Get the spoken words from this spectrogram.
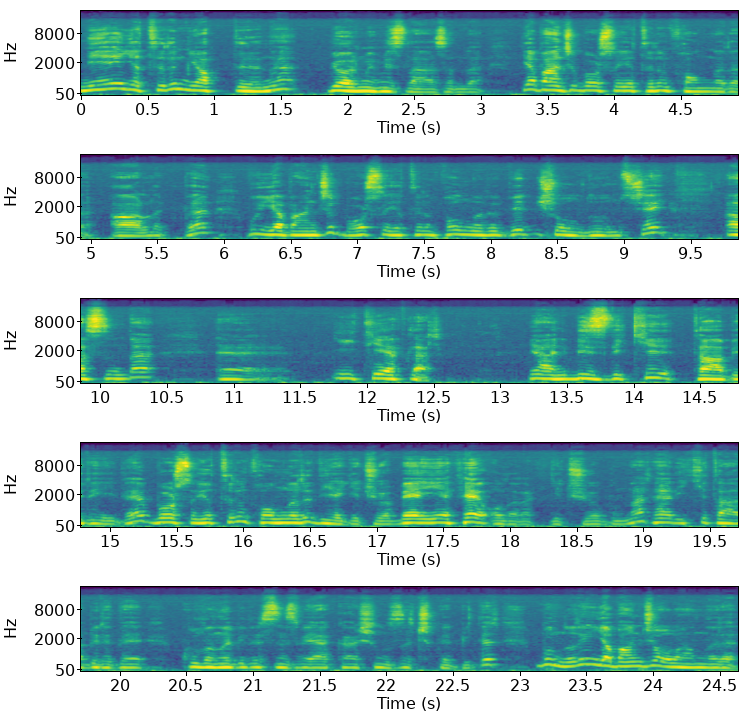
neye yatırım yaptığını görmemiz lazımdı. Yabancı borsa yatırım fonları ağırlıklı. Bu yabancı borsa yatırım fonları vermiş olduğumuz şey aslında e, ETF'ler. Yani bizdeki tabiriyle borsa yatırım fonları diye geçiyor. BYF olarak geçiyor bunlar. Her iki tabiri de kullanabilirsiniz veya karşınıza çıkabilir. Bunların yabancı olanları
